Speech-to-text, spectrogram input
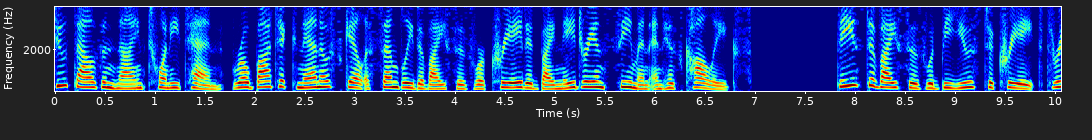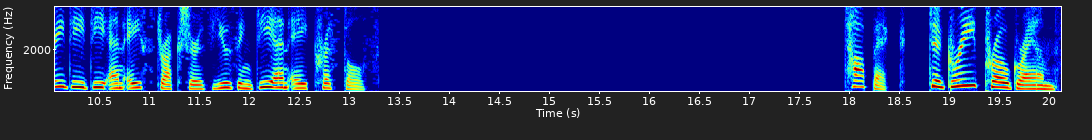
2009-2010, robotic nanoscale assembly devices were created by Nadrian Seeman and his colleagues. These devices would be used to create 3D DNA structures using DNA crystals. Topic. Degree programs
